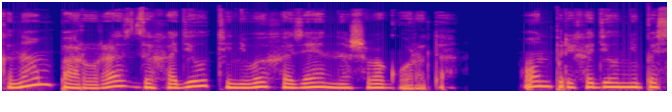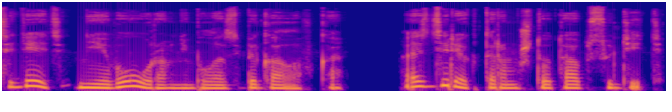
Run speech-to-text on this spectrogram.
К нам пару раз заходил теневой хозяин нашего города. Он приходил не посидеть, не его уровня была забегаловка, а с директором что-то обсудить.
